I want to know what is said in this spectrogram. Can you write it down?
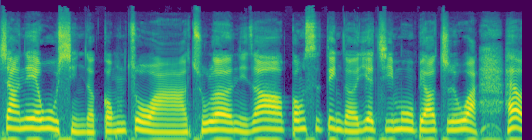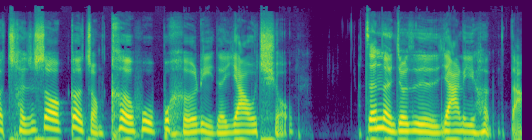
像业务型的工作啊，除了你知道公司定的业绩目标之外，还有承受各种客户不合理的要求。真的就是压力很大，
